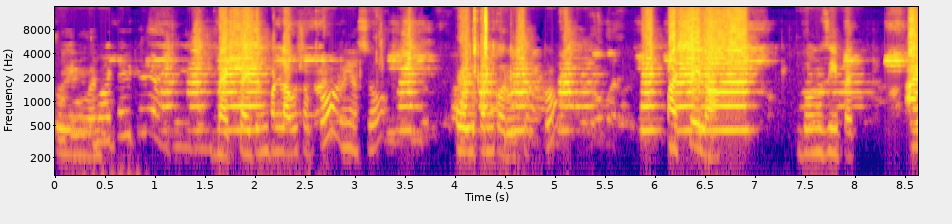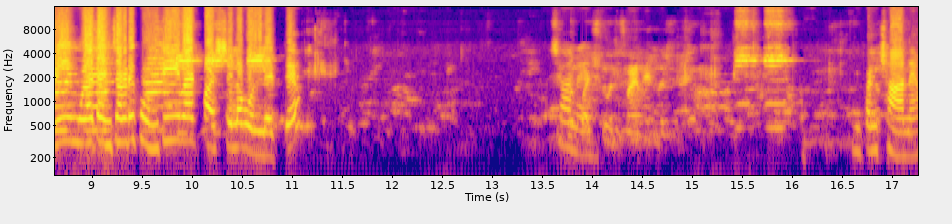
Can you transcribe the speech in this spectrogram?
टू इन वन बॅक साईडून पण लावू शकतो आणि असं. होल्ड पण करू शकतो. पाचशेला. दोन झीप आहेत आणि मुळात त्यांच्याकडे कोणतीही बॅग पाचशेला बोलले ते. छान आहे. पण छान आहे.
